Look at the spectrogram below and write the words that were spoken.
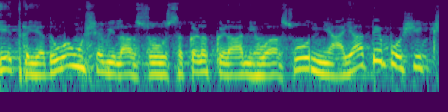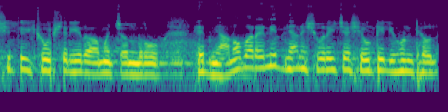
येथ यदुवंश विलासू सकळ कळा निवासू न्यायाते पोषी क्षितिशो श्री रामचंद्रो हे ज्ञानोबाऱ्यांनी ज्ञानेश्वरीच्या शेवटी लिहून ठेवलं.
